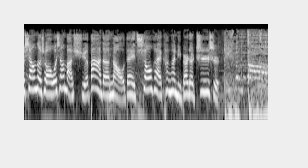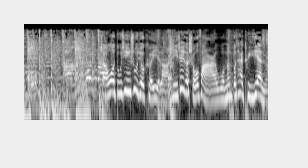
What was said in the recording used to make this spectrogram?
红虎香的说：“我想把学霸的脑袋敲开，看看里边的知识。掌握读心术就可以了。你这个手法我们不太推荐了。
